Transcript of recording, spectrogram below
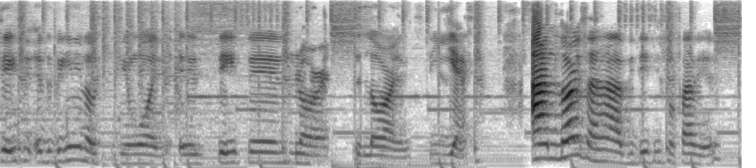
dating in the beginning of season one is dating Lauren. Lawrence. Yes. And Lawrence and her have been dating for five years.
